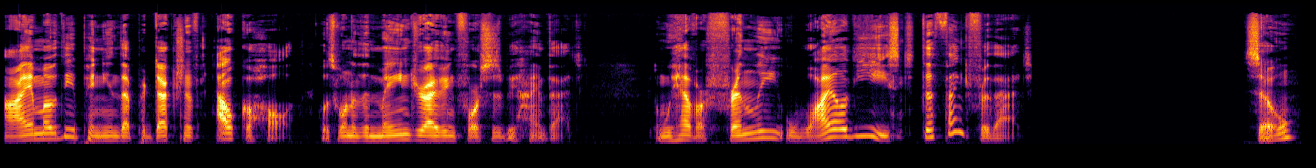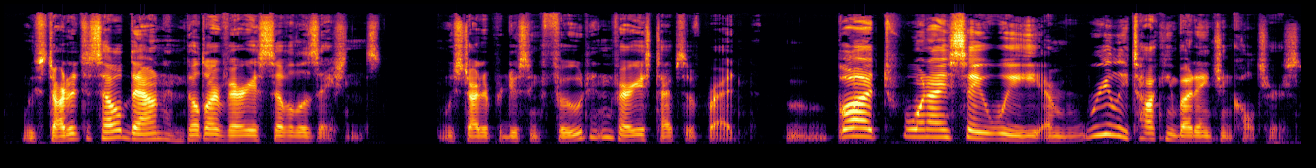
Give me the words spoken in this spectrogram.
I am of the opinion that production of alcohol was one of the main driving forces behind that, and we have our friendly wild yeast to thank for that. So, we've started to settle down and build our various civilizations. We started producing food and various types of bread. But when I say we, I'm really talking about ancient cultures.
